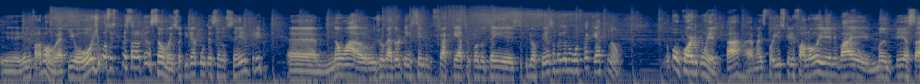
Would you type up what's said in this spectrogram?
Ele fala: Bom, é que hoje vocês prestaram atenção, mas isso aqui vem acontecendo sempre. É, não há, o jogador tem sempre que ficar quieto quando tem esse tipo de ofensa, mas eu não vou ficar quieto, não. Não concordo com ele, tá? É, mas foi isso que ele falou e ele vai manter essa,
